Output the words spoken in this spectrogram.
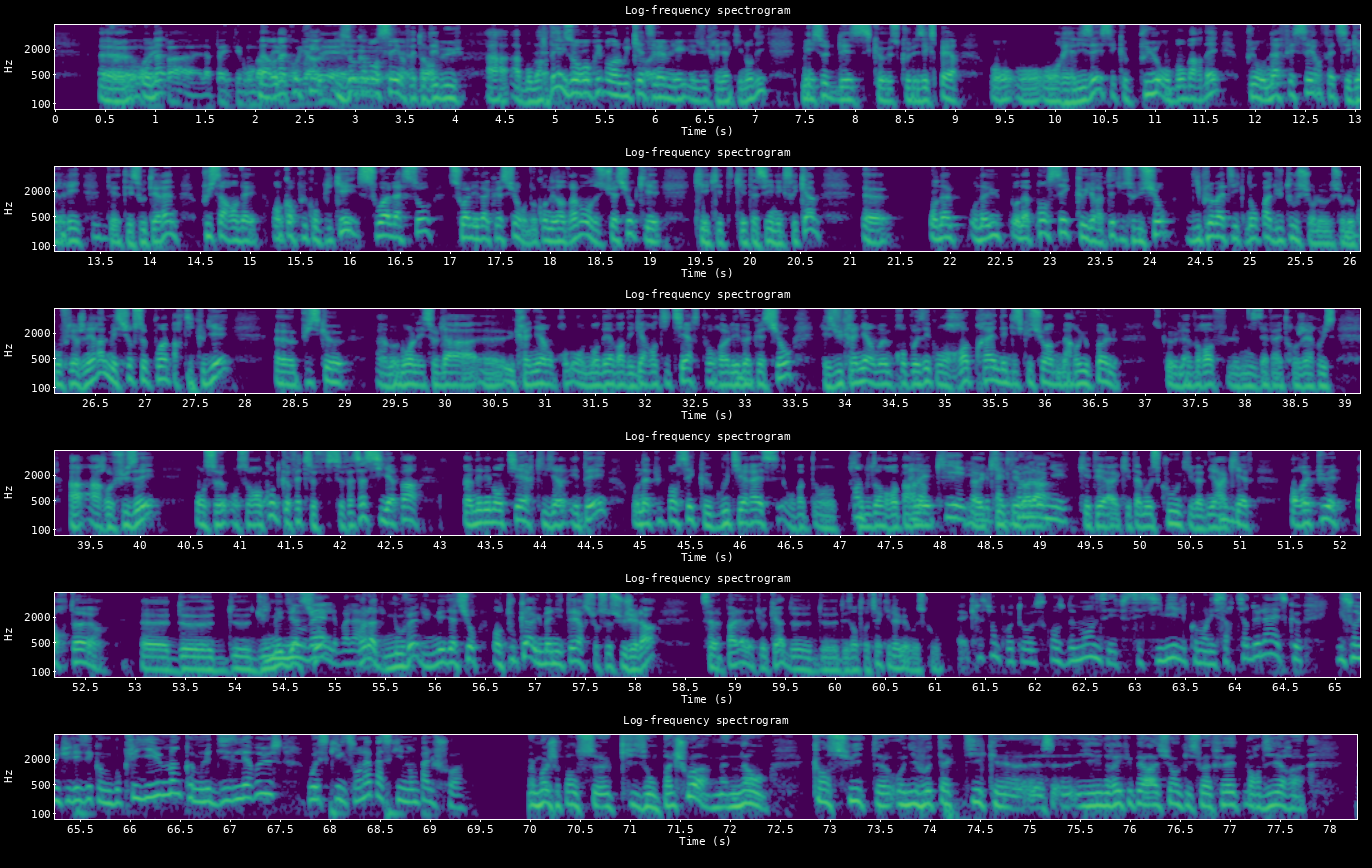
Euh, on a, pas, elle n'a pas été bombardée. Bah, on a compris. Regardez, ils ont commencé en fait au début à, à bombarder. Ils ont repris pendant le week-end. C'est même les, les, Ukrainiens qui l'ont dit. Mais ce, les, ce, que, ce, que, les experts ont, ont, ont réalisé, c'est que plus on bombardait, plus on affaissait en fait ces galeries qui étaient souterraines, plus ça rendait encore plus compliqué, soit l'assaut, soit l'évacuation. Donc on est dans, vraiment dans une situation qui est qui est, qui est, qui est assez inextricable. Euh, on a, on a, eu, on a pensé qu'il y aurait peut-être une solution diplomatique, non pas du tout sur le, sur le conflit en général, mais sur ce point particulier, euh, puisque à un moment, les soldats euh, ukrainiens ont, ont, demandé d'avoir des garanties tierces pour euh, l'évacuation. Les Ukrainiens ont même proposé qu'on reprenne des discussions à Mariupol, ce que Lavrov, le ministre des Affaires étrangères russe, a, a refusé. On se, on se, rend compte qu'en fait, ce, à s'il n'y a pas un élément tiers qui vient aider. On a pu penser que Gutiérrez, on va en, sans doute en reparler, Alors, qui, est euh, qui était voilà, qui était à, qui est à Moscou, qui va venir à mmh. Kiev, aurait pu être porteur euh, de d'une médiation, nouvelle, voilà, voilà d'une nouvelle, d'une médiation, en tout cas humanitaire sur ce sujet-là. Ça n'a pas l'air d'être le cas de, de, des entretiens qu'il a eu à Moscou. Euh, Christian Proto, ce qu'on se demande, c'est ces civils, comment les sortir de là? Est-ce qu'ils sont utilisés comme boucliers humains, comme le disent les Russes, ou est-ce qu'ils sont là parce qu'ils n'ont pas le choix? Moi, je pense qu'ils n'ont pas le choix. Maintenant, qu'ensuite, au niveau tactique, euh, il y ait une récupération qui soit faite pour dire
